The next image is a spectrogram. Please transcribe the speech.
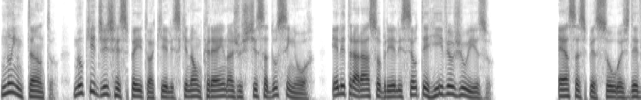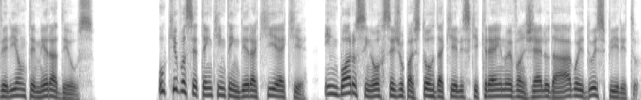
No entanto, no que diz respeito àqueles que não creem na justiça do Senhor, ele trará sobre eles seu terrível juízo. Essas pessoas deveriam temer a Deus. O que você tem que entender aqui é que, embora o Senhor seja o pastor daqueles que creem no Evangelho da água e do Espírito,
